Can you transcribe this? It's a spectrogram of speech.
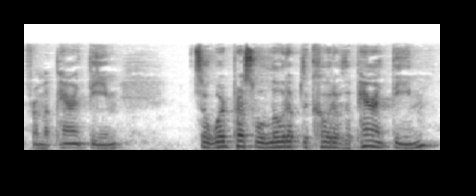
from a parent theme. So WordPress will load up the code of the parent theme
